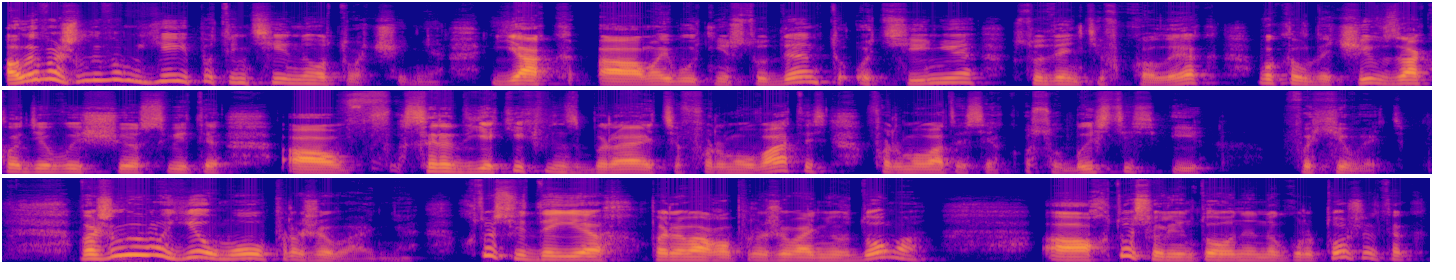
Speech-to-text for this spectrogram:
Але важливим є і потенційне оточення, як майбутній студент оцінює студентів колег, викладачів закладів вищої освіти, серед яких він збирається формуватись, формуватись як особистість і фахівець. Важливими є умови проживання. Хтось віддає перевагу проживанню вдома а хтось орієнтований на гуртожиток.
